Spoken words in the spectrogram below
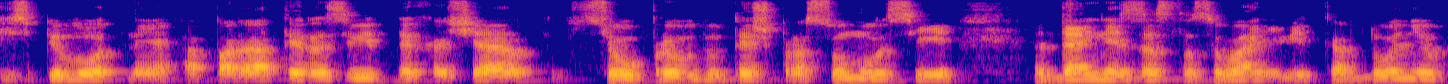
безпілотні апарати розвідні, хоча з цього приводу теж просунулося і дальність застосування від кордонів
